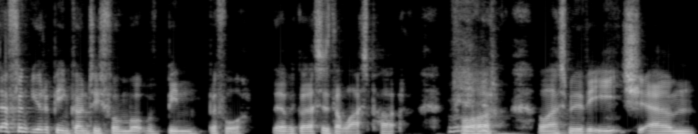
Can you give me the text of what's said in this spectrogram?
different European countries from what we've been before. There we go. This is the last part for the last movie each. Um,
